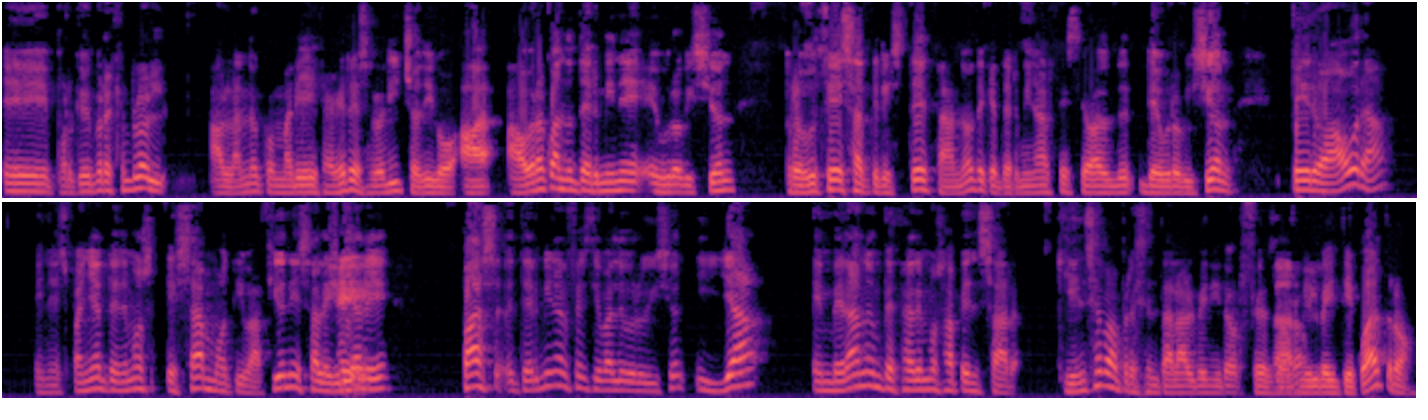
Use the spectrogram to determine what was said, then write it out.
eh, porque hoy, por ejemplo, hablando con María Izaguirre, se lo he dicho, digo, a- ahora cuando termine Eurovisión produce esa tristeza, ¿no? De que termina el Festival de, de Eurovisión. Pero ahora, en España tenemos esa motivación y esa alegría Sí. de pas- termina el Festival de Eurovisión y ya en verano empezaremos a pensar, ¿quién se va a presentar al Benidorm Fest Claro. 2024?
